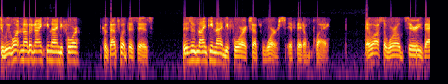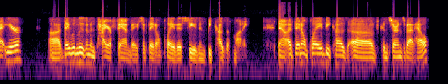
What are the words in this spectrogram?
do we want another 1994? Because that's what this is. This is 1994, except worse if they don't play. They lost a World Series that year. Uh, they would lose an entire fan base if they don't play this season because of money. Now, if they don't play because of concerns about health,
